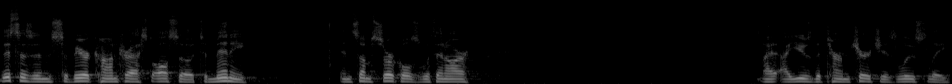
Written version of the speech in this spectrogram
This is in severe contrast also to many in some circles within our, I, I use the term churches loosely,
